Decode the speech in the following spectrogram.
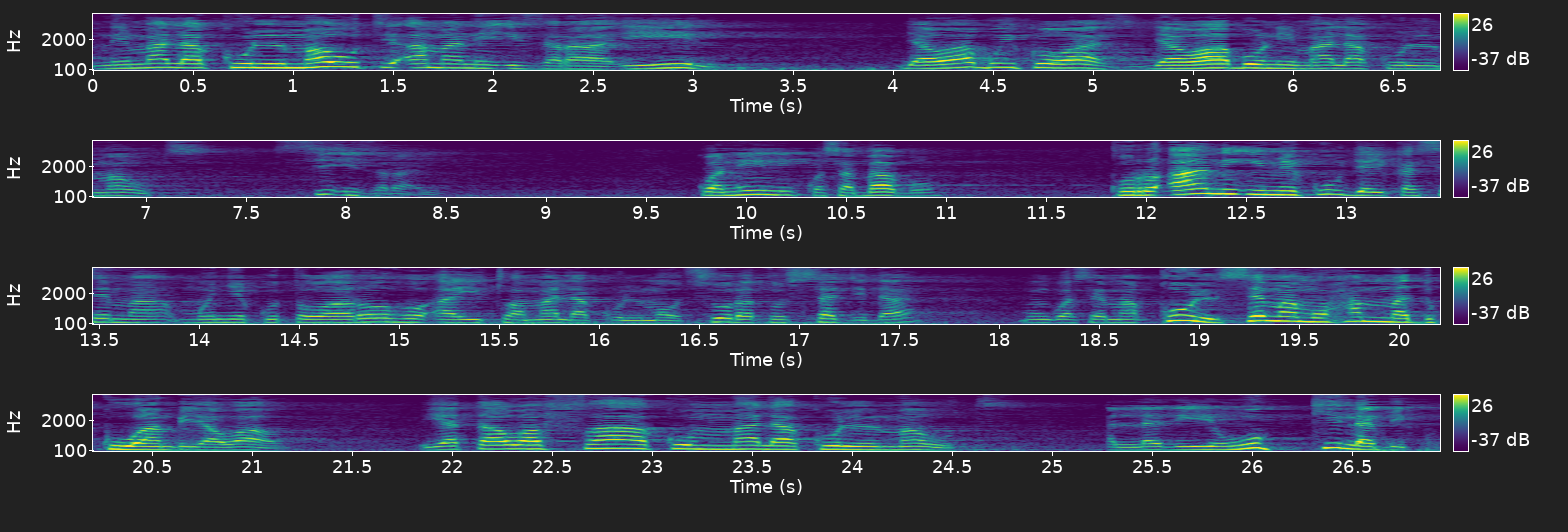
ni malakul mauti ama ni israil jawabu iko wazi. Jawabu ni malakul maut si israil kwa nini? Kwa sababu Qur'ani imekuja ikasema mwenye kutoa roho aitwa malakul maut. Suratu sajda Mungu asema qul sema Muhammad kuwaambia wao yatawaffakum malakul maut alladhi wukila bikum.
